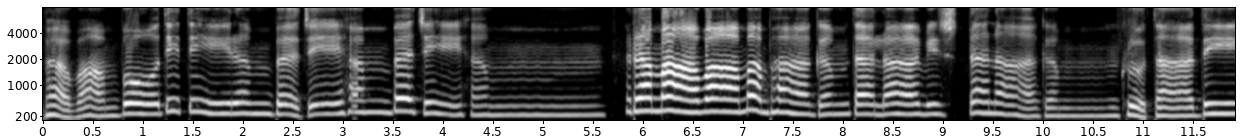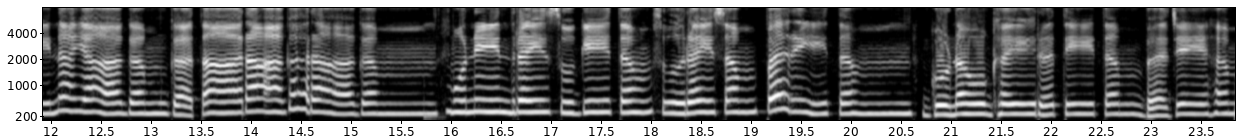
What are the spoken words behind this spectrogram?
भवाम्बोधितीरं भजेऽहं भजेऽहम् रमावामभागं तलाविष्टनागं। कृतादीनयागं गतारागरागं मुनीन्द्रैः सुगीतं सुरैः सम्परीतं गुणौघैरतीतं भजेऽहं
